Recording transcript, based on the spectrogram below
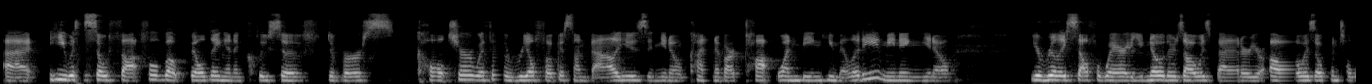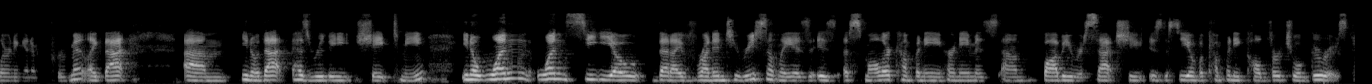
uh, he was so thoughtful about building an inclusive, diverse culture with a real focus on values, and you know, kind of our top one being humility, meaning you know you're really self-aware you know there's always better you're always open to learning and improvement like that um, you know that has really shaped me. You know one one ceo that i've run into recently is is a smaller company. Her name is um, Bobbie Racette. she is the ceo of a company called virtual gurus.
